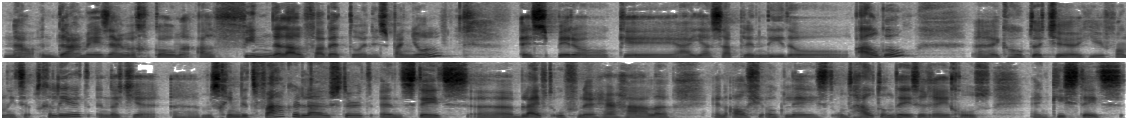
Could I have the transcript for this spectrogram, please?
Nou, en daarmee zijn we gekomen al fin del alfabeto en español. Espero que hayas aprendido algo. Uh, ik hoop dat je hiervan iets hebt geleerd en dat je uh, misschien dit vaker luistert en steeds uh, blijft oefenen, herhalen. En als je ook leest, onthoud dan deze regels en kies steeds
